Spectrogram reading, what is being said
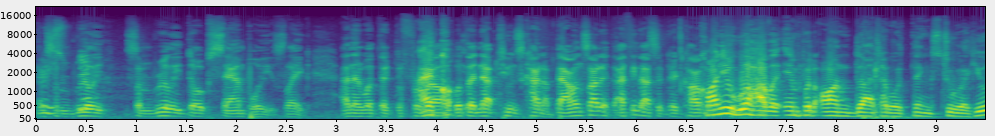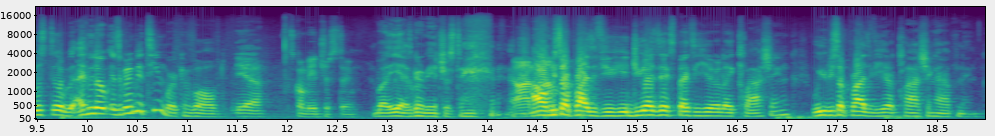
There's some really, some really dope samples, like, and then with the, the Pharrell, ca- with the Neptunes kind of balance on it. I think that's a good combo. Kanye will have an input on that type of things too. Like, he will still. Be, I think there- it's gonna be a teamwork involved. Yeah. It's going to be interesting. But yeah, it's gonna be interesting. I'm- I'll I'm- be surprised if you hear. Do you guys expect to hear like clashing? Will you be surprised if you hear clashing happening?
